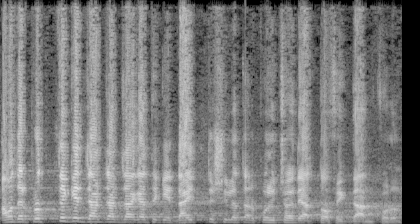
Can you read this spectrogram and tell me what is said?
আমাদের প্রত্যেকের যার যার জায়গা থেকে দায়িত্বশীলতার পরিচয় দেওয়ার তফিক দান করুন।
